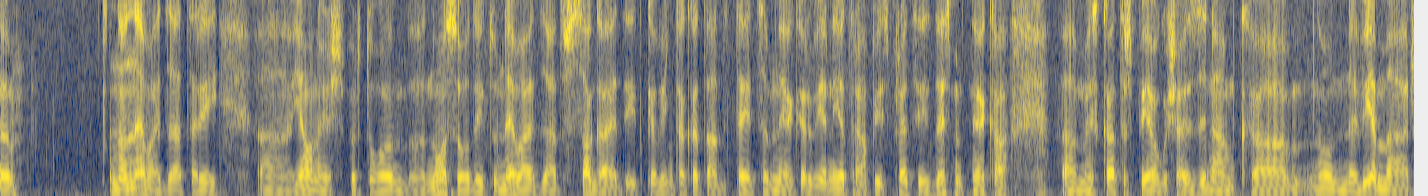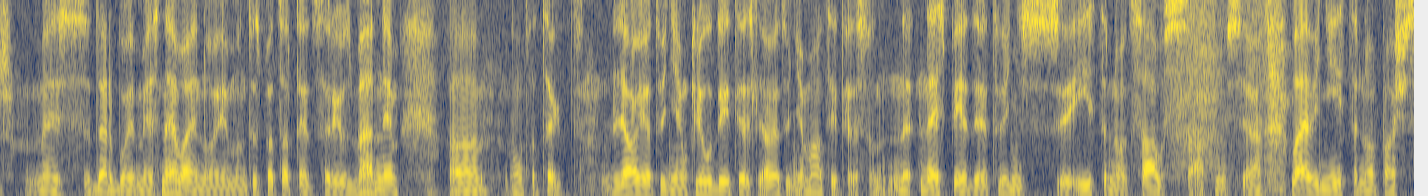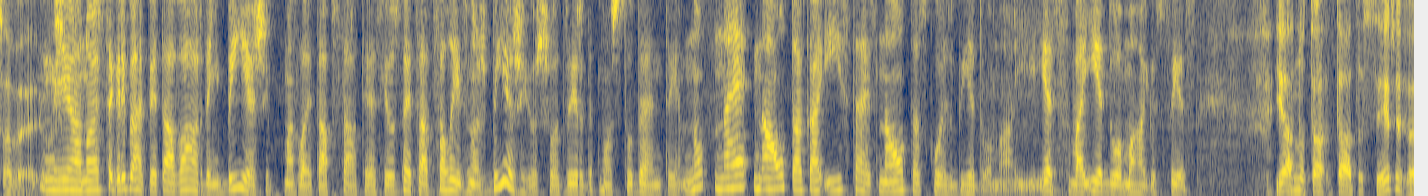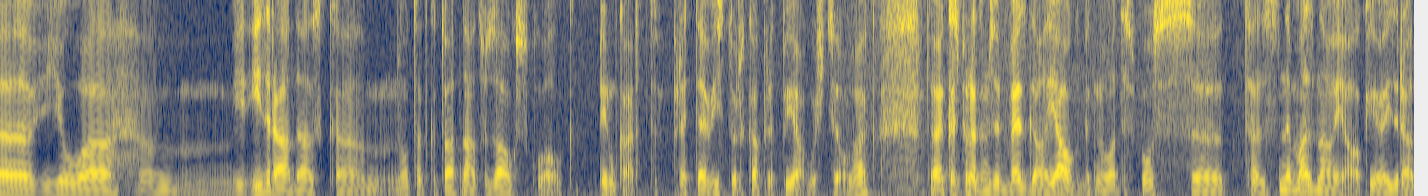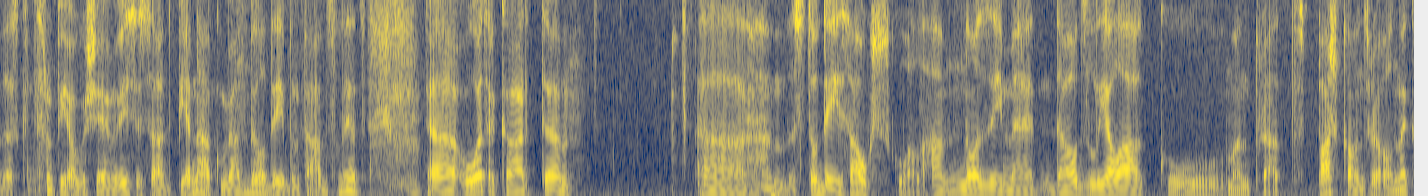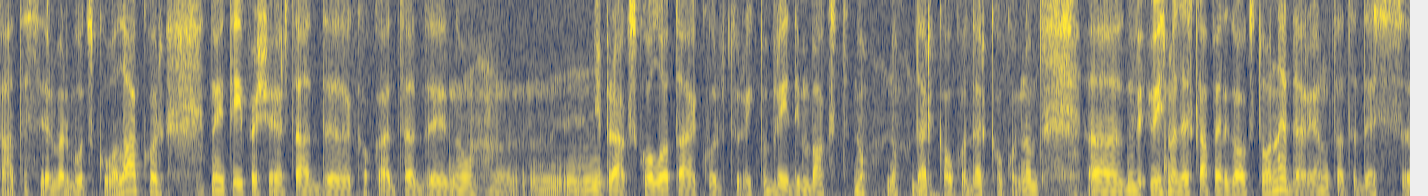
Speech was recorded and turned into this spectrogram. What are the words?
Nu, nevajadzētu arī uh, jauniešus par to nosodīt, un nevajadzētu sagaidīt, ka viņi tā kā tādi teicamnieki ar vienu ietrāpīs precīzi desmitniekā. Uh, mēs katrs pieaugušais zinām, ka nu, nevienmēr mēs darbojamies nevainojami, un tas pats attiecas arī uz bērniem. Uh, nu, teikt, ļaujot viņiem kļūdīties, ļaujot viņiem mācīties, un ne, nespiediet viņus īstenot savus sapņus, jā, lai viņi īsteno paši savējos. Jā, nu es te gribētu pie tā vārdiņa bieži bieži mazliet apstāties. Jūs teicāt, salīdzinoši bieži jūs šo dzirdat no studentiem. Nu, nē, nav tā kā īstais, nav tas, ko es biju iedomājies vai iedomājusies. Jā, nu tā, tā tas ir. Eh, jo eh, izrādās, ka nu, tad, kad tu atnāc uz augstskolu, pirmkārt pret tevi izturas kā pret pieaugušu cilvēku. Kas, protams, ir bezgalīgi jauki, bet no otras puses eh, tas nemaz nav jauki, jo izrādās, ka tam pieaugušiem ir visādi pienākumi, atbildība un tādas lietas. Eh, otrakārt, eh, studijas augstskolā nozīmē daudz lielāku lielāku, manuprāt, paškontroli nekā tas ir varbūt skolā, kur nu, ir tīpaši ir tādi kaut kādi tādi, nu, ņiprāki skolotāji, kur tur ik pa brīdim bakst, nu, nu dari kaut ko, dari kaut ko. Nu, uh, nu, vismaz es kā pedagogs to nedaru. Ja? Nu, tad es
